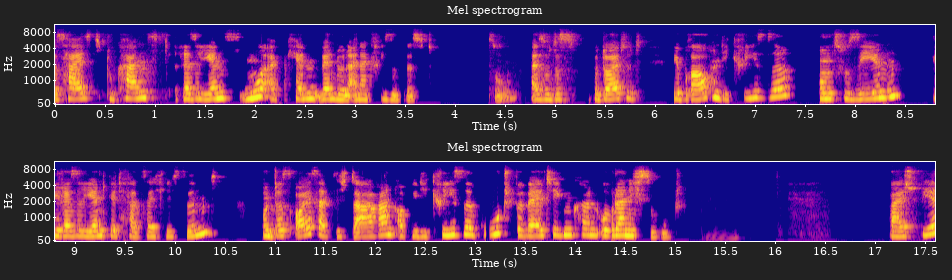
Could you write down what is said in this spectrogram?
Das heißt, du kannst Resilienz nur erkennen, wenn du in einer Krise bist. So. Also das bedeutet, wir brauchen die Krise, um zu sehen, wie resilient wir tatsächlich sind. Und das äußert sich daran, ob wir die Krise gut bewältigen können oder nicht so gut. Beispiel,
